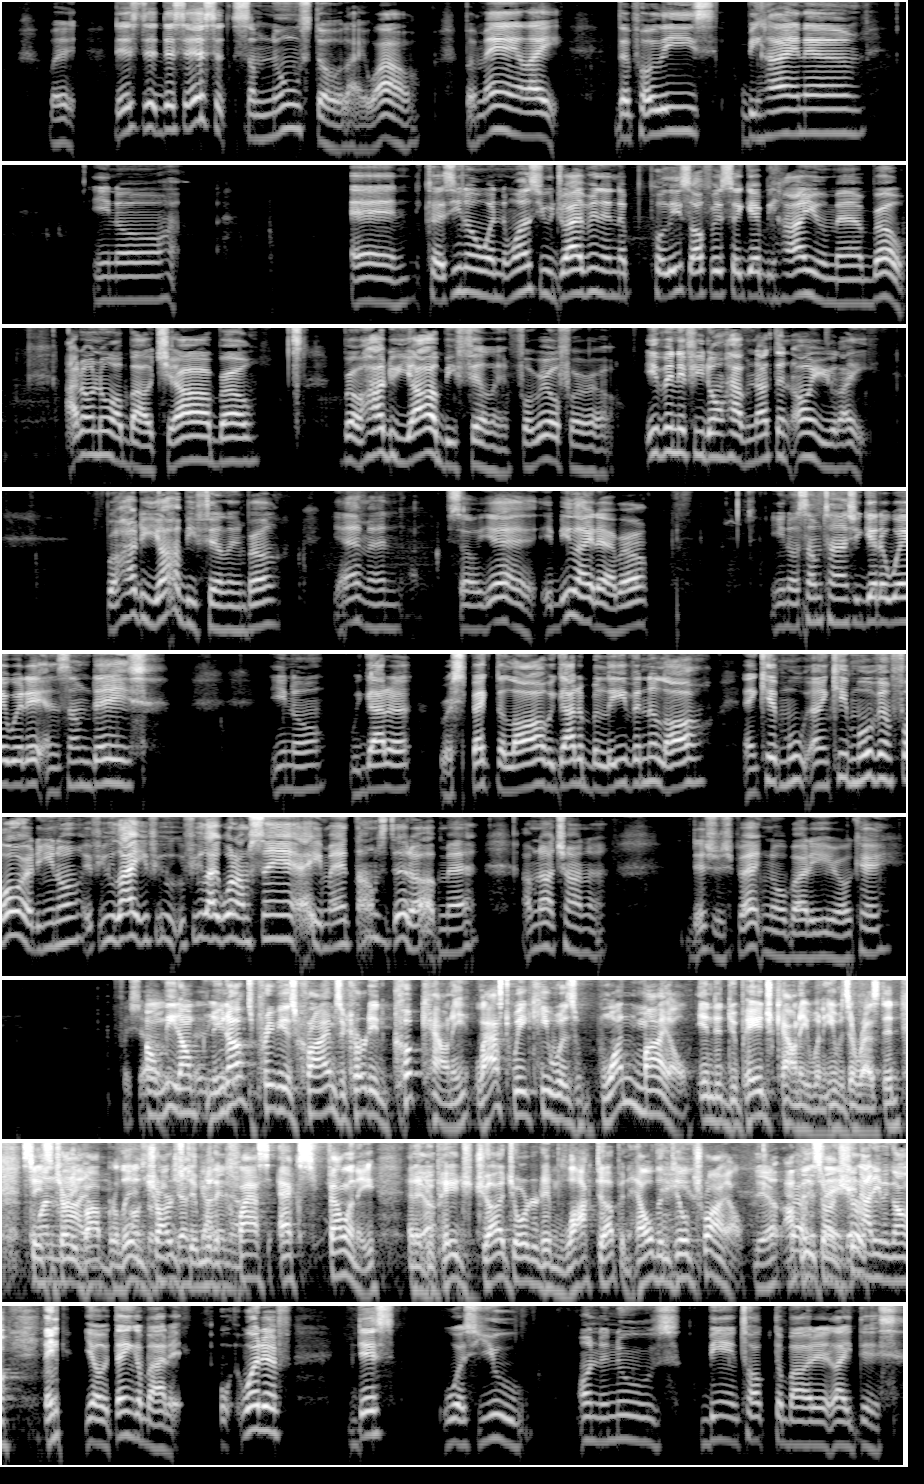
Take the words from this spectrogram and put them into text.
But this this, this is some news though. Like wow. But man, like the police behind them, you know, and cause you know when once you driving and the police officer get behind you, man, bro. I don't know about y'all, bro. Bro, how do y'all be feeling? For real, for real. Even if you don't have nothing on you, like, bro, how do y'all be feeling, bro? Yeah, man. So yeah, it be like that, bro. You know, sometimes you get away with it, and some days, you know, we gotta respect the law. We gotta believe in the law and keep move and keep moving forward. You know, if you like, if you if you like what I'm saying, hey man, thumbs it up, man. I'm not trying to disrespect nobody here, okay? For oh, sure. On me, don't you know? it. Previous crimes occurred in Cook County. Last week, he was one mile into DuPage County when he was arrested. State's One Attorney mile. Bob Berlin Oh, so he charged him with a in there. Class X felony, and Yeah. a DuPage judge ordered him locked up and held until trial. Yeah, I'm Police say, aren't they're not even going. They Yo, think about it. What if this was you on the news being talked about it like this?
